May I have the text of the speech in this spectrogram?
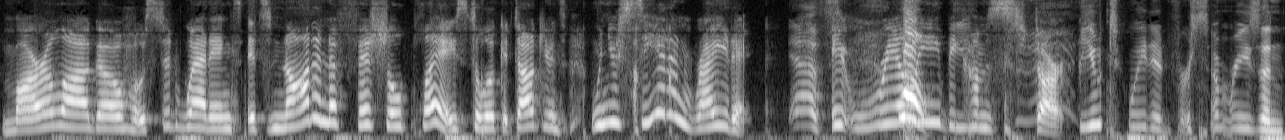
Mar-a-Lago hosted weddings. It's not an official place to look at documents. When you see it in writing, Yes. it really becomes stark. You tweeted for some reason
